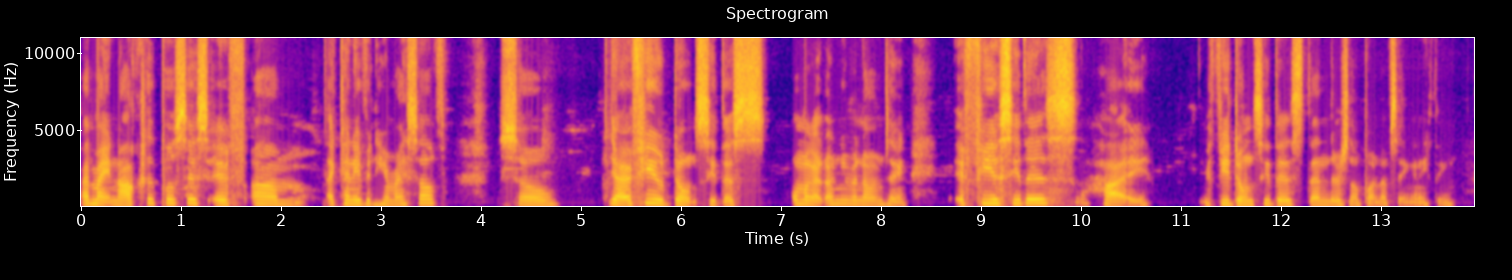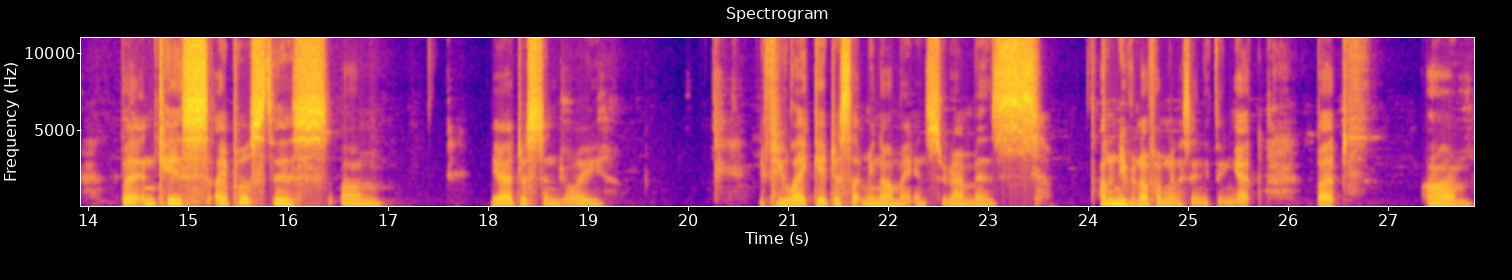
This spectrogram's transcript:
I might not actually post this if um I can't even hear myself. So yeah, if you don't see this, oh my god, I don't even know what I'm saying. If you see this, hi. If you don't see this, then there's no point of saying anything. But in case I post this, um, yeah, just enjoy. If you like it, just let me know. My Instagram is, I don't even know if I'm gonna say anything yet, but um,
